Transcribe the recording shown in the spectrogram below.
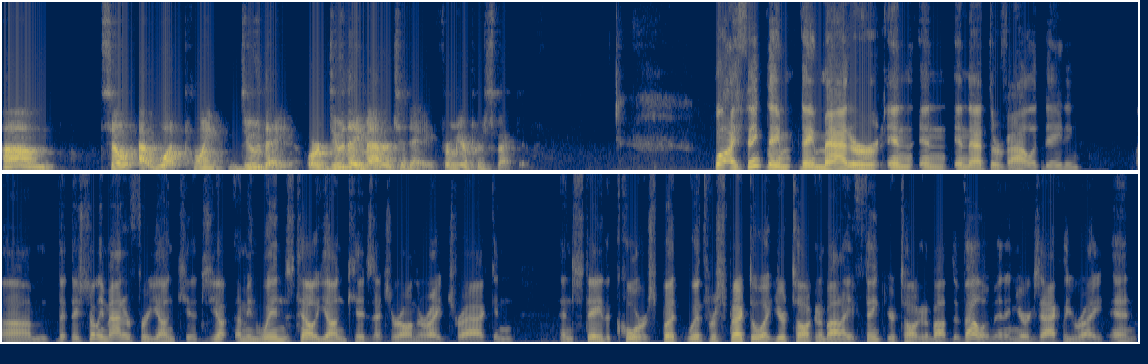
Um, so, at what point do they, or do they matter today, from your perspective? Well, I think they they matter in in in that they're validating. Um, they, certainly matter for young kids. I mean, wins tell young kids that you're on the right track and and stay the course. But with respect to what you're talking about, I think you're talking about development, and you're exactly right. And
